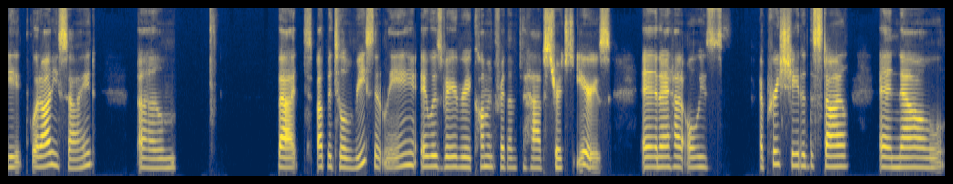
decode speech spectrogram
Guarani side um, that up until recently, it was very, very common for them to have stretched ears. And I had always appreciated the style. And now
